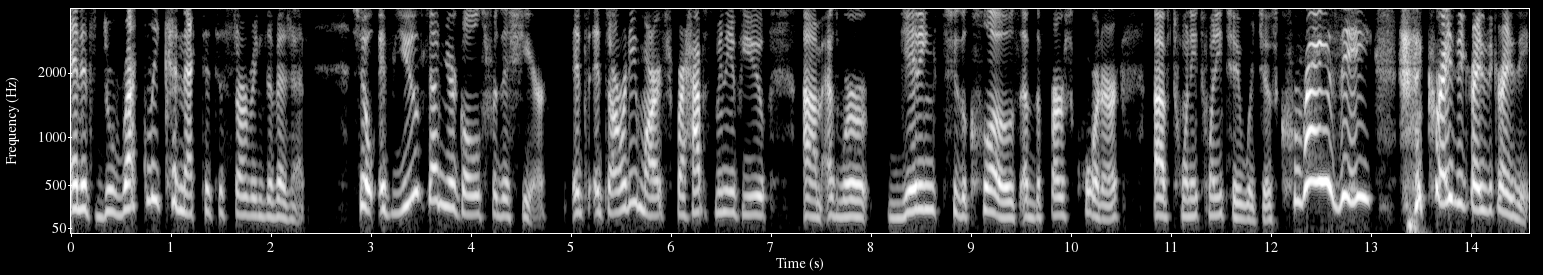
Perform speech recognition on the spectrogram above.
And it's directly connected to serving the vision. So if you've done your goals for this year, it's it's already March. Perhaps many of you, um, as we're getting to the close of the first quarter of 2022, which is crazy, crazy, crazy, crazy.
